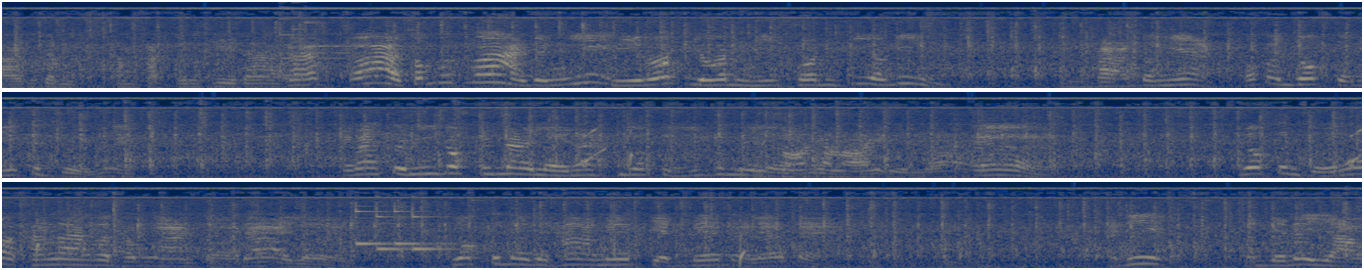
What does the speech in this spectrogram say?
รายที่จะจำกัดพื้นที่ได้ครับว่าสมมติว่าอย่างนี้มีรถยนต์มีคนเที่ยววิ่งผ่านตรงเนี้ยเขาก็ยกตัวนี้ขึ้นสูงไงเห็นไหมตัวนี้ยกขึ้นได้เลยนะยกอย่างนี้ขึ้นได้เลยซ้อนกับรายอื่นได้เออยกขึ้นสูงว่าข้างล่างก็ทำงานต่อได้เลย ยกขึ้นได้เป็นห้าเมตรเจ็ดเมตรแต่แล้วแต่ อันนี้ มันจะได้ยาว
